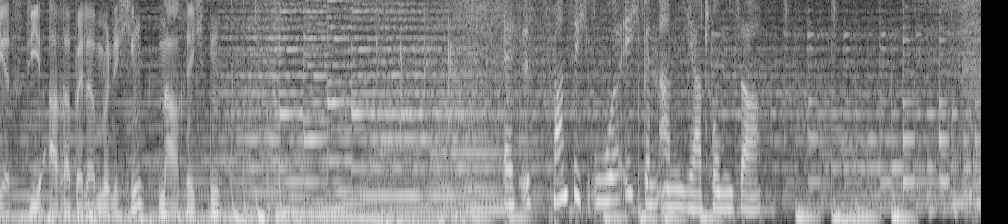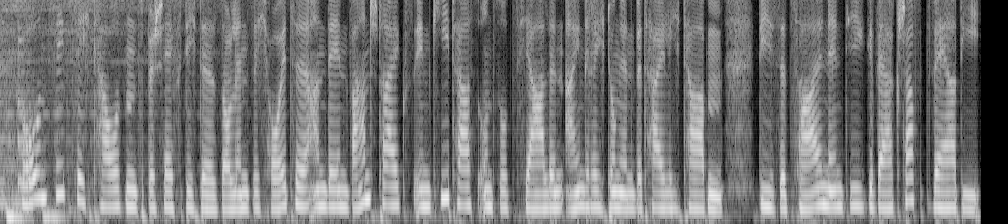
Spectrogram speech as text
jetzt die Arabella München Nachrichten. Es ist 20 Uhr, ich bin Anja Tumsa. Rund 70.000 Beschäftigte sollen sich heute an den Warnstreiks in Kitas und sozialen Einrichtungen beteiligt haben. Diese Zahl nennt die Gewerkschaft Verdi.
